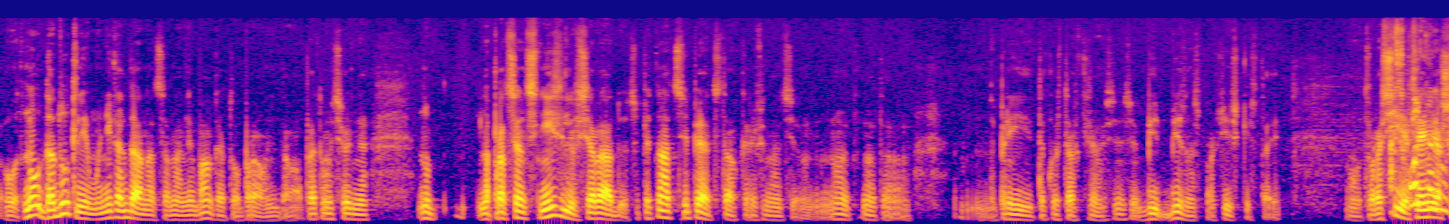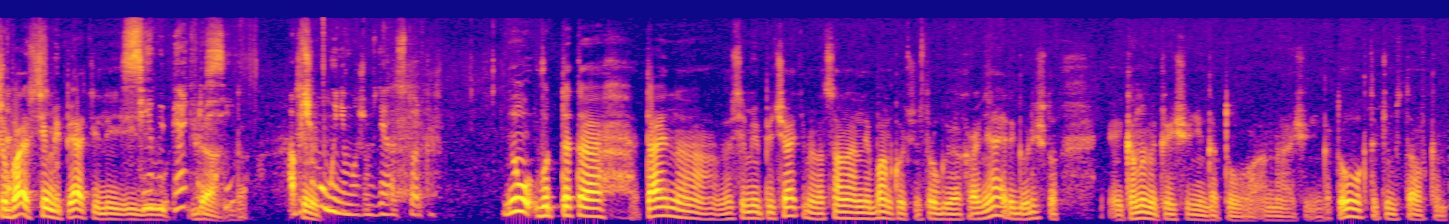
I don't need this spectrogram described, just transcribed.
Вот. Ну, дадут ли ему? Никогда Национальный банк этого права не давал. Поэтому сегодня ну, на процент снизили, все радуются. 15,5 ставка рефинансирования. Ну, это, ну, это при такой ставке рефинансирования бизнес практически стоит. Вот, в России, а если я не нужно? ошибаюсь, 7,5 или... 7,5 в да, России? Да. А 7... почему мы не можем сделать столько? Ну, вот это тайна за семью печатями. Национальный банк очень строго ее охраняет и говорит, что экономика еще не готова. Она еще не готова к таким ставкам.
